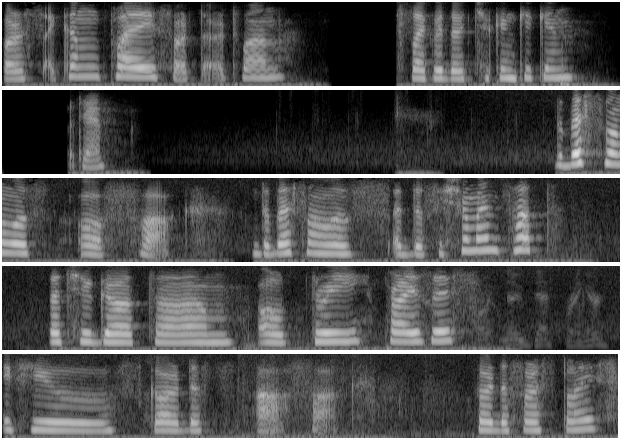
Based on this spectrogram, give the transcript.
for second place or third one. Just like with the chicken kicking. But yeah. The best one was oh fuck. The best one was at the fisherman's hut that you got um, all three prizes if you score the oh fuck score the first place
